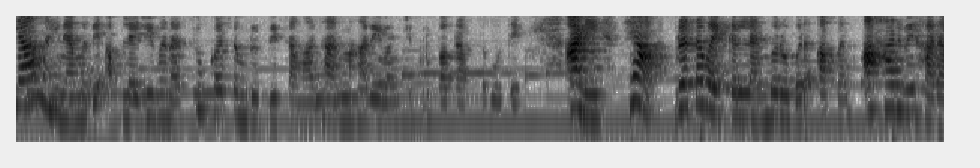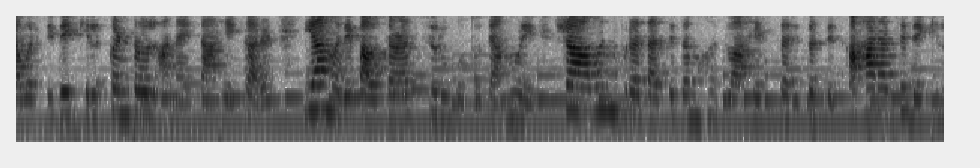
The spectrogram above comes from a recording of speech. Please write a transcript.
ह्या महिन्यामध्ये आपल्या जीवनात सुख समृद्धी समाधान महादेवांची कृपा प्राप्त होते. आणि ह्या व्रतवैकल्यांबरोबर आपण आहार विहार आहारावरती देखील कंट्रोल आणायचा आहे. कारण यामध्ये पावसाळा सुरू होतो. त्यामुळे श्रावण व्रताचे तर महत्त्व आहेच. तरी तसेच आहाराचे देखील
